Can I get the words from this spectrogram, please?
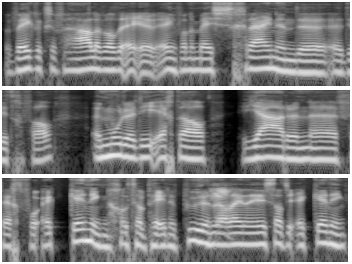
wekelijkse verhalen wel de, een van de meest schrijnende dit geval. Een moeder die echt al jaren vecht voor erkenning, nota bene. Puur en alleen in eerste instantie erkenning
